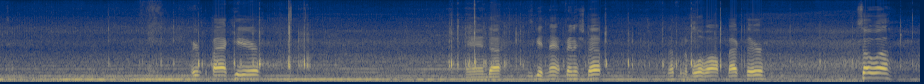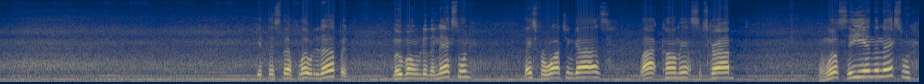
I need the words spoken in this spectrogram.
Here's the back here. And uh, he's getting that finished up. Nothing to blow off back there. So, uh, get this stuff loaded up and move on to the next one. Thanks for watching, guys. Like, comment, subscribe, and we'll see you in the next one.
